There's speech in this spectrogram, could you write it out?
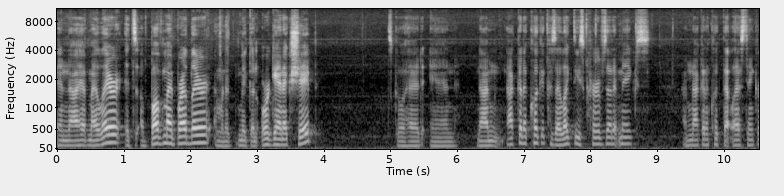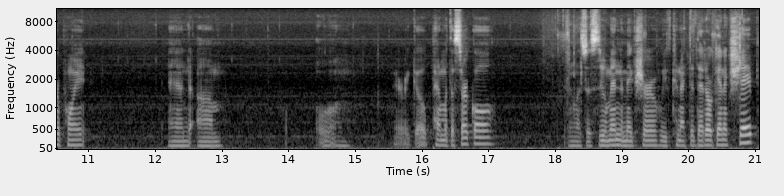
And now I have my layer. It's above my bread layer. I'm going to make an organic shape. Let's go ahead and now I'm not going to click it because I like these curves that it makes. I'm not going to click that last anchor point. And um, oh, there we go. Pen with a circle. And let's just zoom in to make sure we've connected that organic shape.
